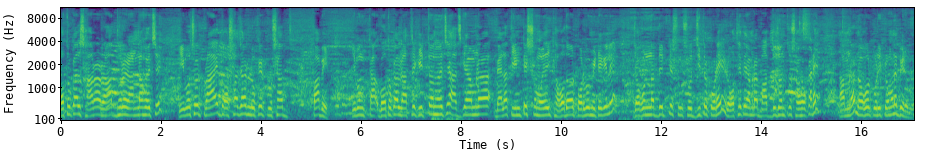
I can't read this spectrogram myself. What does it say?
গতকাল সারা রাত ধরে রান্না হয়েছে। এবছর প্রায় দশ হাজার লোকের প্রসাদ পাবে এবং গতকাল রাত্রে কীর্তন হয়েছে। আজকে আমরা বেলা তিনটের সময় এই খাওয়া দাওয়ার পর্ব মিটে গেলে জগন্নাথ দেবকে সুসজ্জিত করে রথেতে আমরা বাদ্যযন্ত্র সহকারে আমরা নগর পরিক্রমণে বেরোবো।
